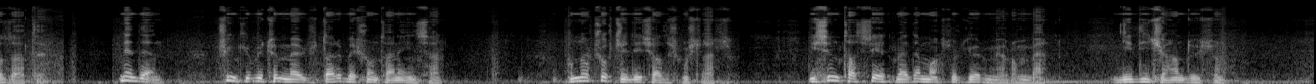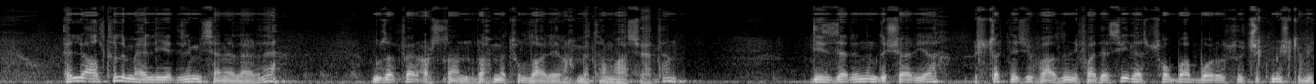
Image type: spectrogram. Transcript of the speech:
o zatı. Neden? Çünkü bütün mevcutları 5-10 tane insan. Bunlar çok ciddi çalışmışlar. İsim tasrih etmede mahsur görmüyorum ben. Yedi cihan duysun. 56'lı mı 57'li mi senelerde Muzaffer Arslan rahmetullahi aleyh rahmeten vasiyeten dizlerinin dışarıya Üstad Necip Fazıl'ın ifadesiyle soba borusu çıkmış gibi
